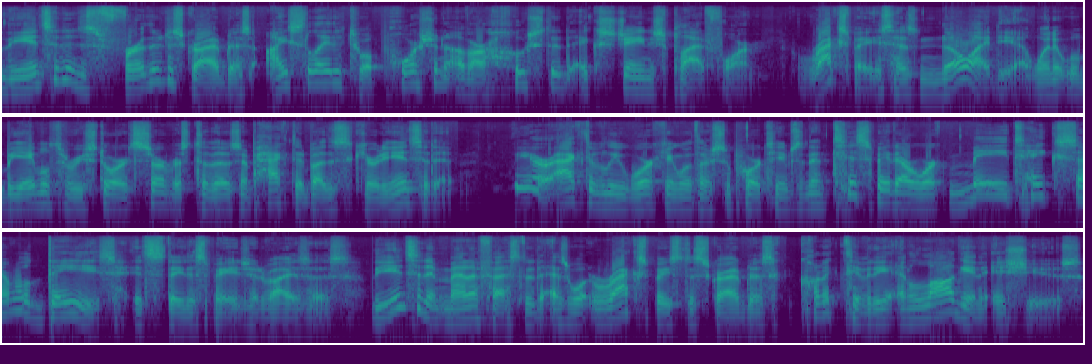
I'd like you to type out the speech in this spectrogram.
The incident is further described as isolated to a portion of our hosted Exchange platform. Rackspace has no idea when it will be able to restore its service to those impacted by the security incident. We are actively working with our support teams and anticipate our work may take several days, its status page advises. The incident manifested as what Rackspace described as connectivity and login issues.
